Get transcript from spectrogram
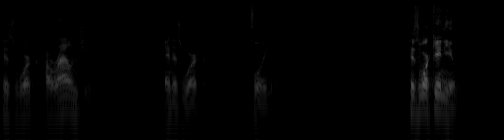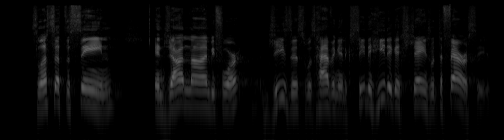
his work around you, and his work for you. His work in you. So let's set the scene in John 9 before Jesus was having an heated exchange with the Pharisees.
